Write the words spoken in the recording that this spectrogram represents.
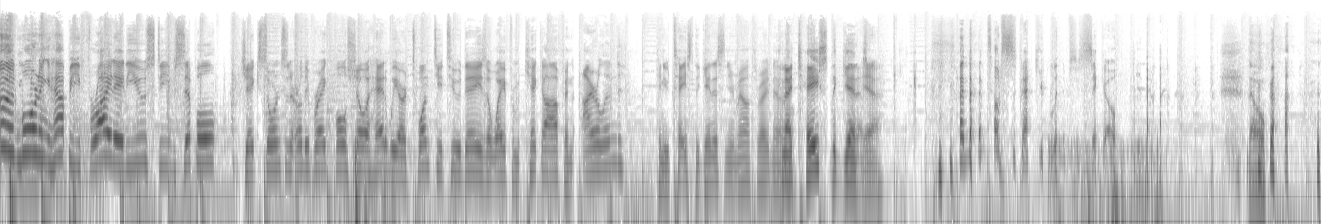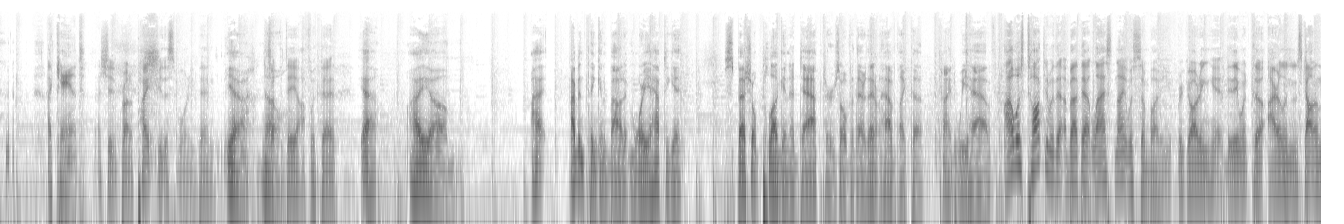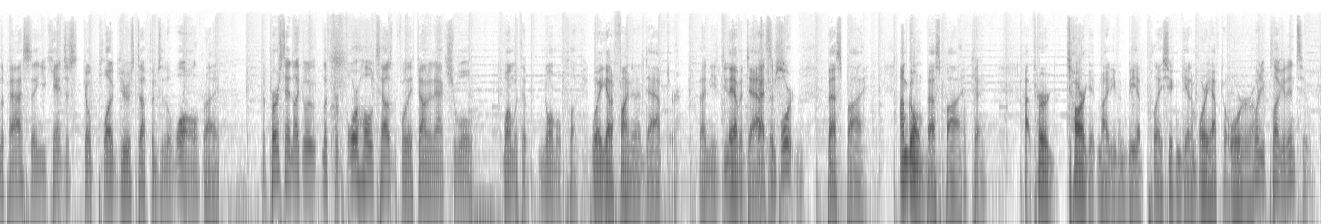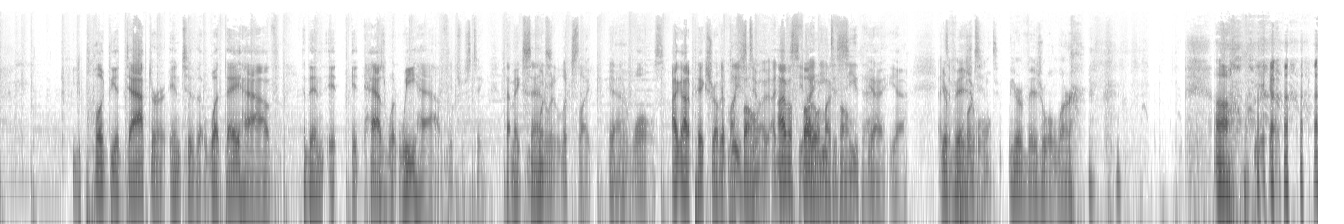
Good morning, happy Friday to you, Steve Sipple, Jake Sorensen. Early break, full show ahead. We are 22 days away from kickoff in Ireland. Can you taste the Guinness in your mouth right now? Can I taste the Guinness? Yeah. And don't smack your lips, you sicko. No. I can't. I should have brought a pint for you this morning. Then Yeah. No. start the day off with that. Yeah. I um I I've been thinking about it more. You have to get special plug-in adapters over there. They don't have like the kind we have. I was talking with that, about that last night with somebody regarding they went to Ireland and Scotland in the past, saying you can't just go plug your stuff into the wall. Right. The person had like look look for four hotels before they found an actual one with a normal plug-in. Well, you got to find an adapter. I need to do They that. have adapters. That's important. Best Buy. I'm going Best Buy. Okay. Uh, I've heard Target might even be a place you can get them, or you have to order them. What do you plug it into? you plug the adapter into the, what they have, and then it, it has what we have. Interesting. That makes I sense. wonder what it looks like Yeah. in their walls. I got a picture of Yeah, it on my please do. phone. I- I need have a see- photo I on need my to phone. see that. Yeah, yeah. That's You're visual. You're a visual learner. Um, yeah.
